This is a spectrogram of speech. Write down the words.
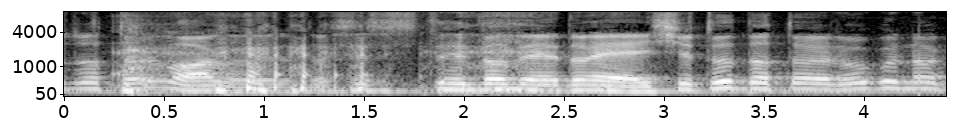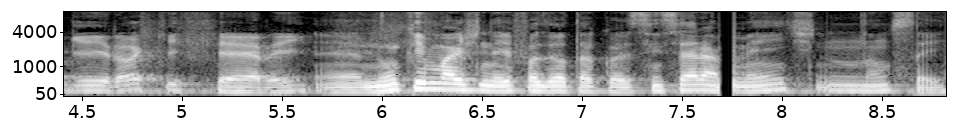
do Doutor logo. do, do- do- é, Instituto Doutor Hugo Nogueira. Olha que fera, hein? É, nunca imaginei fazer outra coisa, sinceramente, não sei.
